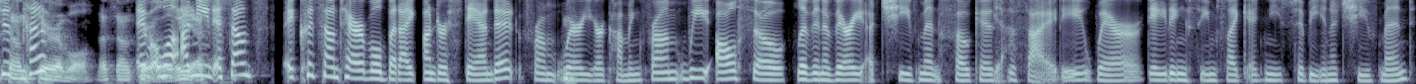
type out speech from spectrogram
that is sounds kind of terrible. That sounds terrible. Well, but I mean, it sounds, it could sound terrible, but I understand it from Mm. where you're coming from. We also live in a very achievement focused Yeah. society where dating seems like it needs to be an achievement.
